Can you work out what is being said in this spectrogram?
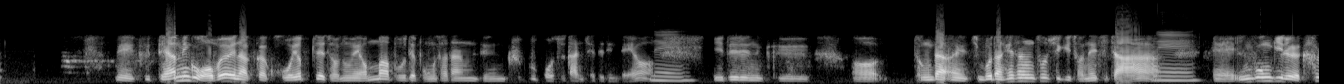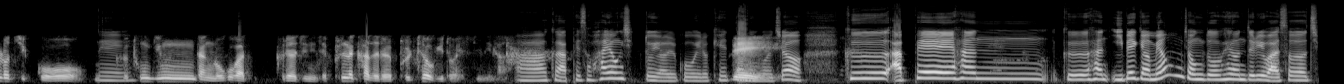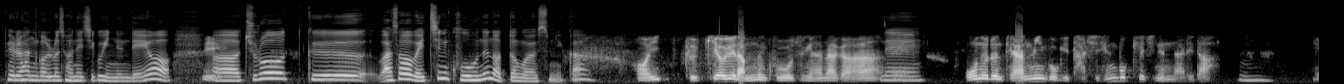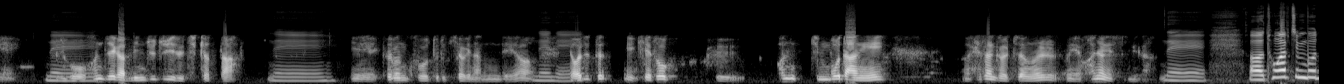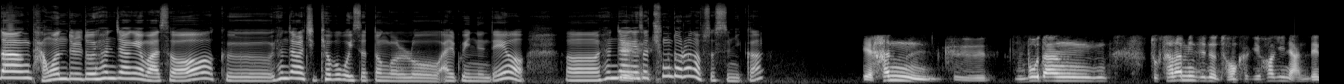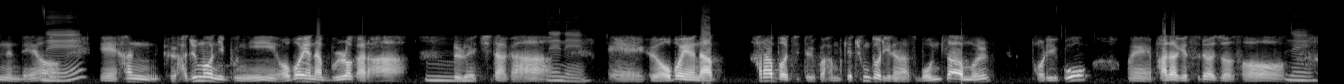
네, 그 대한민국 어버이연합과 고엽제 전후의 엄마 부대 봉사단 등 극우 보수 단체들인데요. 네. 이들은 그 어, 정당 아니, 진보당 해산 소식이 전해지자 네. 예, 인공기를 칼로 찍고 네. 그 통진당 로고가 그려진 이제 플래카드를 불태우기도 했습니다. 아, 그 앞에서 화영식도 열고 이렇게 했다는 네. 거죠. 그 앞에 한 그 한 200여 명 정도 회원들이 와서 집회를 한 걸로 전해지고 있는데요. 네. 어, 주로 그 와서 외친 구호는 어떤 거였습니까? 어, 이, 그 기억에 남는 구호 중에 하나가 네. 오늘은 대한민국이 다시 행복해지는 날이다. 음. 예. 네. 그리고 헌재가 민주주의를 지켰다. 네. 예, 그런 구호들이 기억에 남는데요. 네, 네. 어쨌든 예, 계속 그 헌, 진보당의 해산 결정을 예, 환영했습니다. 네. 어, 통합진보당 당원들도 현장에 와서 그 현장을 지켜보고 있었던 걸로 알고 있는데요. 어, 현장에서 네. 충돌은 없었습니까? 예, 한 그 진보당 쪽 사람인지는 정확하게 확인이 안 됐는데요. 네. 예, 한 그 아주머니 분이 어버이연합 물러가라를 음. 외치다가 네네. 예, 그 어버이연합 할아버지들과 함께 충돌이 일어나서 몸싸움을 벌이고 예, 바닥에 쓰러져서 네.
